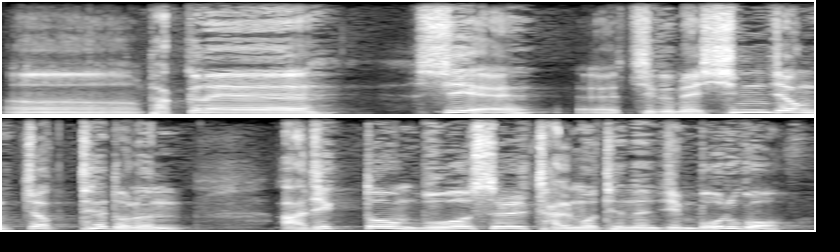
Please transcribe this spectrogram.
어, 박근혜 씨의 에, 지금의 심정적 태도는 아직도 무엇을 잘못했는지 모르고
